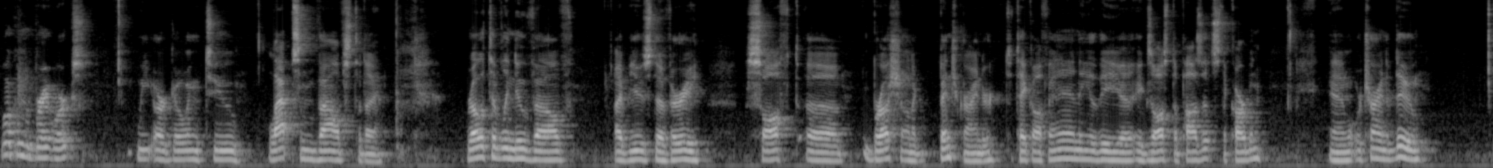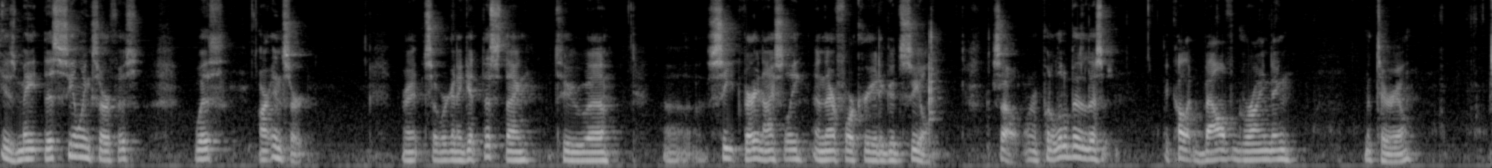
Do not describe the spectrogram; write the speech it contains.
Welcome to BreitWerks. We are going to lap some valves today. Relatively new valve. I've used a very soft uh, brush on a bench grinder to take off any of the uh, exhaust deposits, the carbon. And what we're trying to do is mate this sealing surface with our insert. Right, so we're going to get this thing to uh, Uh, seat very nicely and therefore create a good seal. So we're going to put a little bit of this, they call it valve grinding material.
